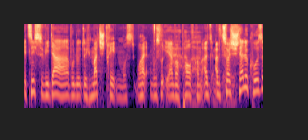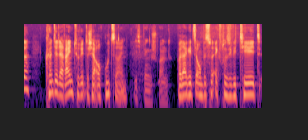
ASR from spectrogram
jetzt nicht so wie da, wo du durch Matsch treten musst, wo, halt, wo es wirklich einfach Power kommt. Also, aber zum Beispiel schnelle Kurse könnte der rein theoretisch ja auch gut sein. Ich bin gespannt. Weil da geht es auch ein bisschen um Explosivität,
